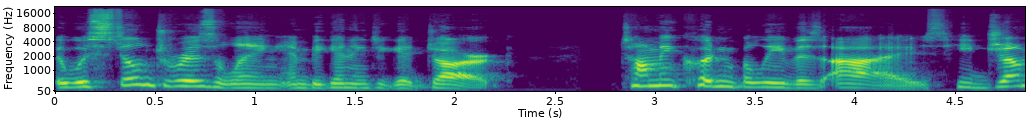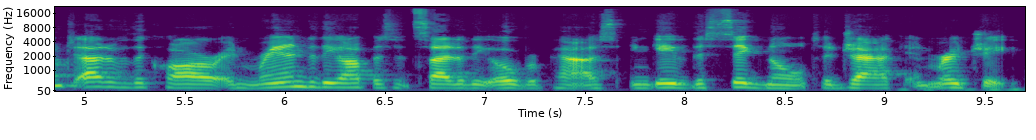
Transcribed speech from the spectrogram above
It was still drizzling and beginning to get dark. Tommy couldn't believe his eyes. He jumped out of the car and ran to the opposite side of the overpass and gave the signal to Jack and Richie.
